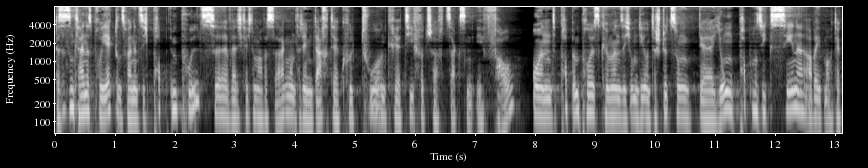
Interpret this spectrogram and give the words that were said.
Das ist ein kleines Projekt und zwar nennt sich Pop Impuls, äh, werde ich gleich nochmal was sagen, unter dem Dach der Kultur- und Kreativwirtschaft Sachsen e.V. Und Pop Impuls kümmern sich um die Unterstützung der jungen Popmusikszene, aber eben auch der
